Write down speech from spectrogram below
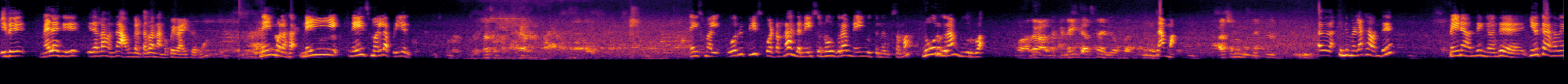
இது மிளகு இதெல்லாம் வந்து அவங்கள்ட்ட தான் நாங்கள் போய் வாங்கிட்டு வருவோம். நெய் மிளகா நெய் நெய் ஸ்மெல் அப்படியே இருக்கும். நெய் ஸ்மெல். ஒரு பீஸ் போட்டோம்னா அந்த நெய் நூறு கிராம் நெய் ஊற்றுனதுக்கு சமம். நூறு கிராம் நூறுரூவா ஆமாம் அதுதான். இந்த மிளகாய் வந்து மெயினாக வந்து இங்கே வந்து இதுக்காகவே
